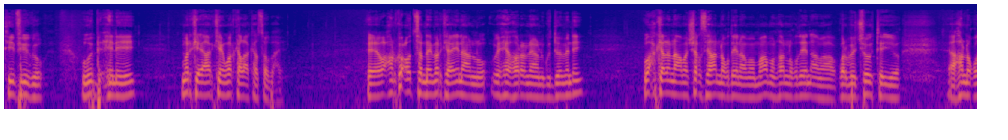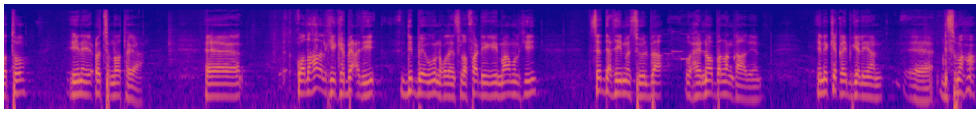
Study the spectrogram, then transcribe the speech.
t v-gu uu bixinayey markay arkeen war kalaa ka soo baxay. Waxaan ku codsannay marka inaannu wixii horena aanu guddoominay. Wax kalena ama shakhsi ha noqdeen ama maamul ha noqdeen ama qorbajoogta iyo ha noqoto inay codsi noo tagaan. Wadahadalkii kabacdi dib bay ugu noqdeen isla fadhigii maamulkii. Saddexdii mas'uulba waxay noo ballan qaadeen inay ka qaybgeliyaan dhismaha.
